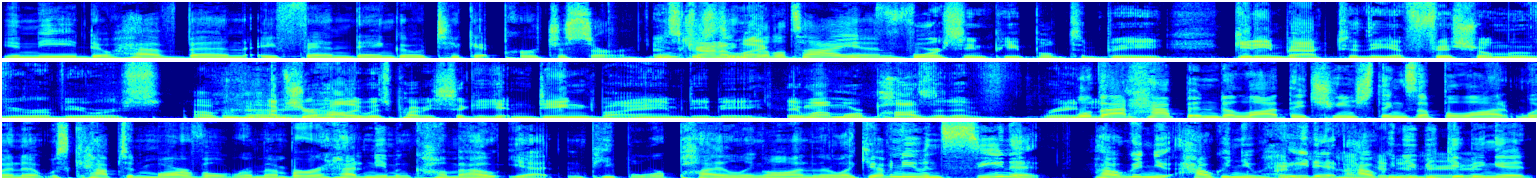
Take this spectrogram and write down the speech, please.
you need to have been a Fandango ticket purchaser. It's kind of like little tie-in. forcing people to be getting back to the official movie reviewers. Okay. I'm sure Hollywood's probably sick of getting dinged by IMDb. They want more positive ratings. Well, that happened a lot. They changed things up a lot when it was Captain Marvel. Remember, it hadn't even come out yet, and people were piling on. And they're like, "You haven't even seen it. How can you? How can you hate it? how How can can you you be giving it?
